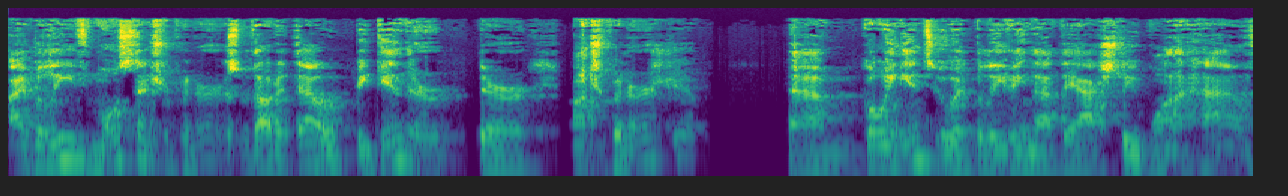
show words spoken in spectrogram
I believe most entrepreneurs, without a doubt, begin their their entrepreneurship um, going into it believing that they actually want to have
